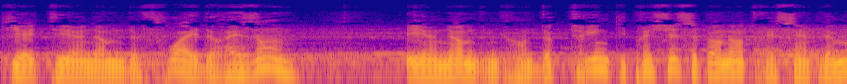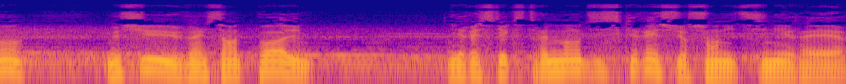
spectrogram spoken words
qui a été un homme de foi et de raison, et un homme d'une grande doctrine qui prêchait cependant très simplement. Monsieur Vincent de Paul est resté extrêmement discret sur son itinéraire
